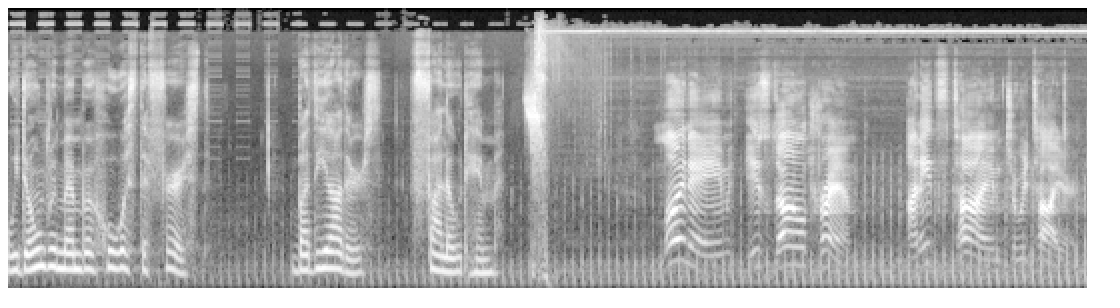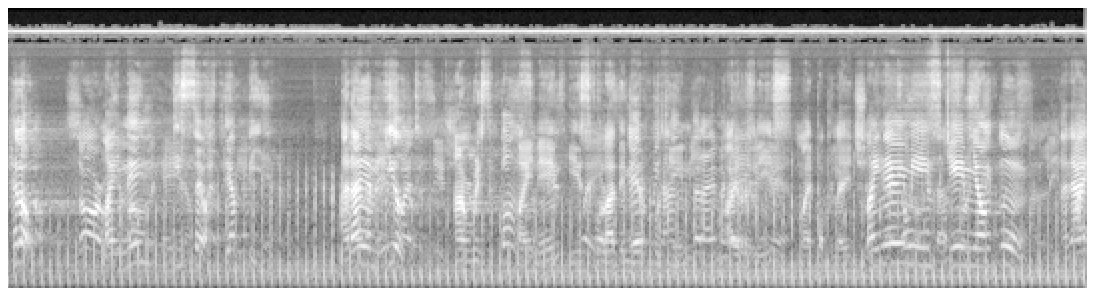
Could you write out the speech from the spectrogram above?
We don't remember who was the first, but the others followed him. My name is Donald Trump, and it's time to retire. Hello, Sorry my name is Sebastián Piñera, and I am guilty and responsible. My name is Vladimir Putin. I release my population. My name is Kim Jong Un, and I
